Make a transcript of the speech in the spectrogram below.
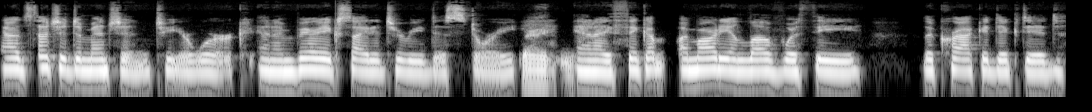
add such a dimension to your work, and I'm very excited to read this story. And I think I'm, I'm already in love with the the crack addicted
